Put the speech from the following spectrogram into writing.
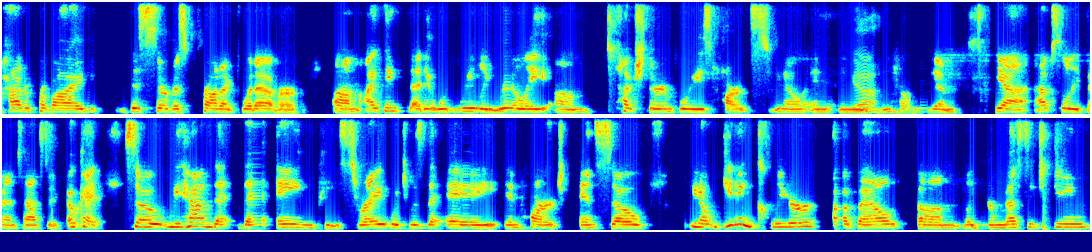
how to provide this service product whatever um, I think that it would really, really um, touch their employees' hearts, you know, and, and, yeah. and, help them. Yeah, absolutely fantastic. Okay, so we have that the aim piece, right, which was the A in heart, and so you know, getting clear about um, like your messaging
